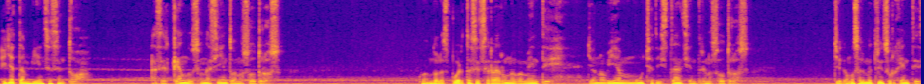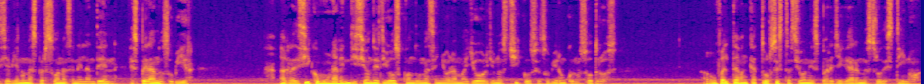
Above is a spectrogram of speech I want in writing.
Ella también se sentó, acercándose un asiento a nosotros. Cuando las puertas se cerraron nuevamente, ya no había mucha distancia entre nosotros. Llegamos al metro Insurgentes y habían unas personas en el andén esperando subir. Agradecí como una bendición de Dios cuando una señora mayor y unos chicos se subieron con nosotros. Aún faltaban 14 estaciones para llegar a nuestro destino,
